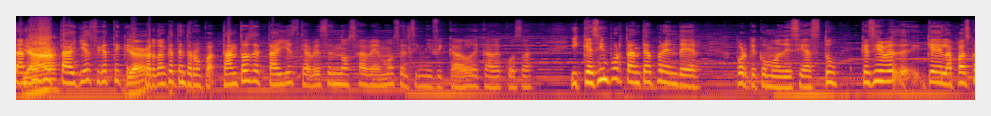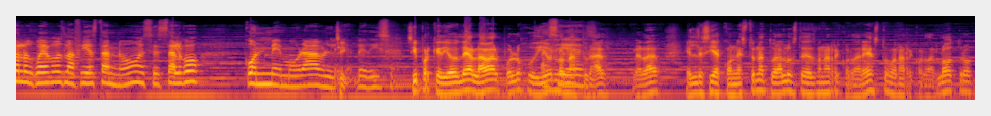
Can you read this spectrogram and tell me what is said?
Tantos Ya. detalles, fíjate que, Ya. perdón que te interrumpa, tantos detalles que a veces no sabemos el significado de cada cosa y que es importante aprender porque como decías tú, que sirve que la Pascua, los huevos, la fiesta, no, es, es algo conmemorable, Sí. le dicen. Sí, porque Dios le hablaba al pueblo judío en lo es. natural, ¿verdad? Él decía, con esto natural ustedes van a recordar esto, van a recordar lo otro,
